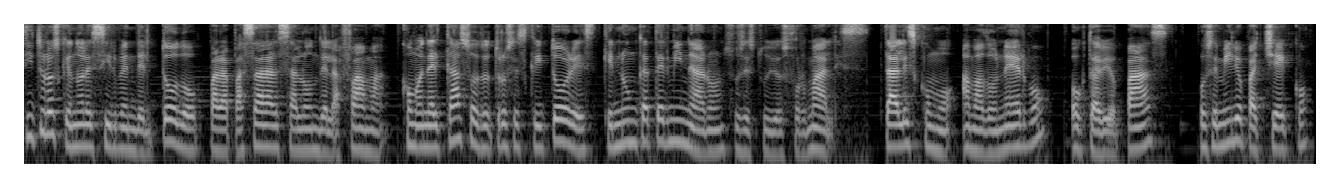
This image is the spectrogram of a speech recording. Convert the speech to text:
títulos que no les sirven del todo para pasar al Salón de la Fama, como en el caso de otros escritores que nunca terminaron sus estudios formales, tales como Amado Nervo, Octavio Paz, José Emilio Pacheco,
